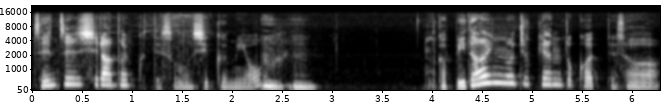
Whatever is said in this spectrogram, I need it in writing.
全然知らなくてその仕組みを。うんうん、なんか美大の受験とかってさ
